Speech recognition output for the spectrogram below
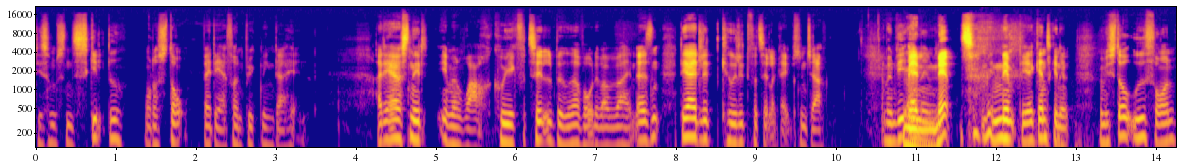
ligesom sådan skiltet, hvor der står, hvad det er for en bygning, der er herinde. Og det er jo sådan et, jamen wow, kunne I ikke fortælle bedre, hvor det var, vi var henne? Altså, det er et lidt kedeligt fortællergreb, synes jeg. Men, vi er men nemlig- nemt. men nemt, det er ganske nemt. Men vi står ude foran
